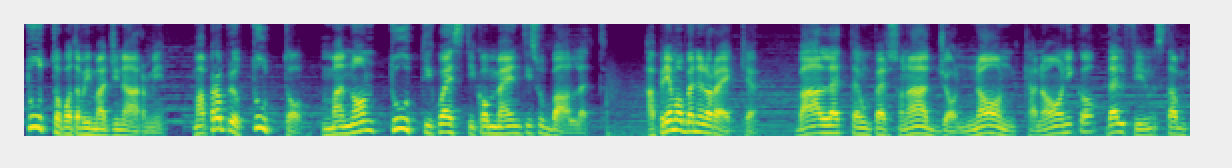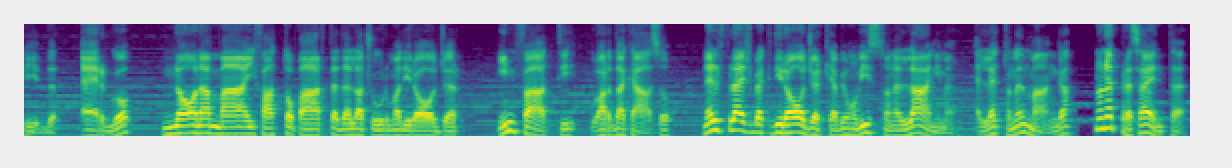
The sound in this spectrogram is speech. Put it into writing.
tutto potevo immaginarmi, ma proprio tutto, ma non tutti questi commenti su Ballet. Apriamo bene le orecchie. Ballet è un personaggio non canonico del film Stampede, ergo non ha mai fatto parte della ciurma di Roger. Infatti, guarda caso, nel flashback di Roger che abbiamo visto nell'anime e letto nel manga, non è presente.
